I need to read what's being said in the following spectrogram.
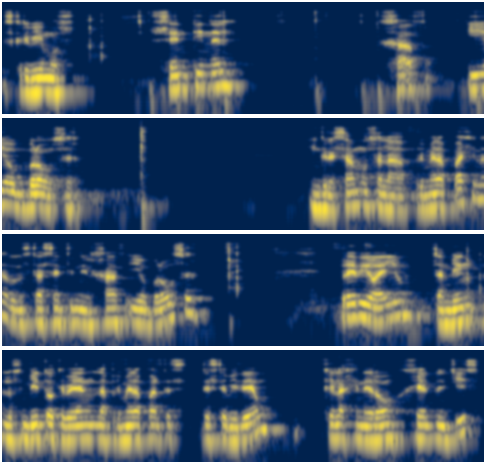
escribimos Sentinel Hub y o Browser. Ingresamos a la primera página donde está Sentinel Hub y o Browser. Previo a ello, también los invito a que vean la primera parte de este video que la generó HelpGIS,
